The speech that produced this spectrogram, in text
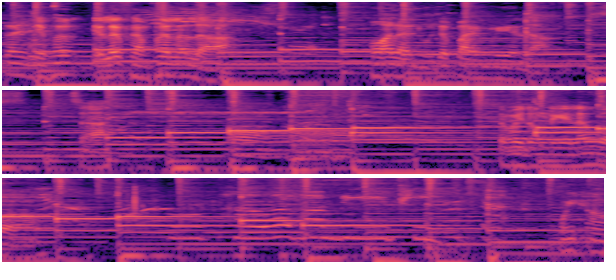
เฮ้ยอย่าเพิ่งอย่าเลิกแพมเพิร์สแล้วเหรอ เพราะอะไรหนูจะไปโรงเรียนเหรอ จะไปโรงเรียนแล้วเหรอ เพราะว่ามันมีผีไม่เอา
